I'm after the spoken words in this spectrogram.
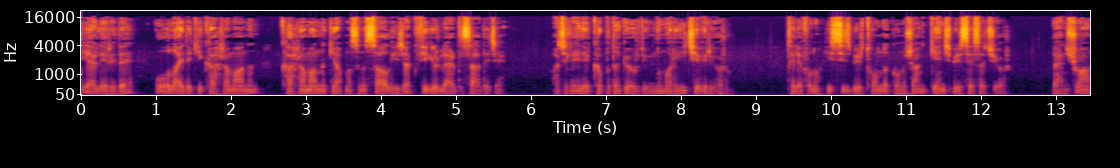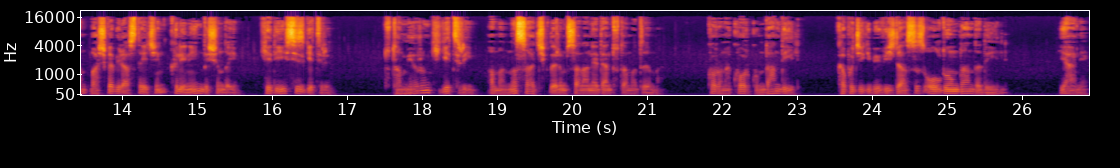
diğerleri de bu olaydaki kahramanın kahramanlık yapmasını sağlayacak figürlerdi sadece. Aceleyle kapıda gördüğüm numarayı çeviriyorum. Telefonu hissiz bir tonda konuşan genç bir ses açıyor. Ben şu an başka bir hasta için kliniğin dışındayım. Kediyi siz getirin. Tutamıyorum ki getireyim ama nasıl açıklarım sana neden tutamadığımı? Korona korkumdan değil. Kapıcı gibi vicdansız olduğumdan da değil. Yani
